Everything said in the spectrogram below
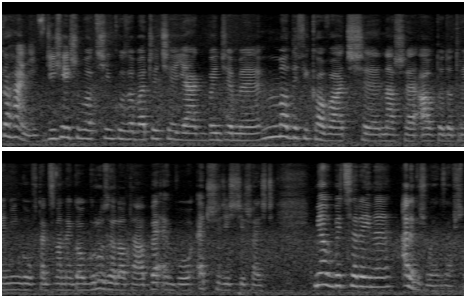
Kochani, w dzisiejszym odcinku zobaczycie jak będziemy modyfikować e, nasze auto do treningów tak zwanego gruzolota BMW E36. Miał być seryjny, ale wyszło jak zawsze.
